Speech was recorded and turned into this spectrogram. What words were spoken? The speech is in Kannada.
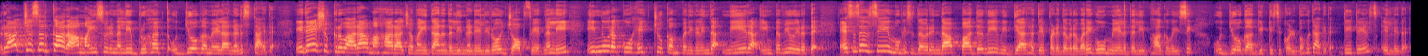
ರಾಜ್ಯ ಸರ್ಕಾರ ಮೈಸೂರಿನಲ್ಲಿ ಬೃಹತ್ ಉದ್ಯೋಗ ಮೇಳ ನಡೆಸ್ತಾ ಇದೆ. ಇದೇ ಶುಕ್ರವಾರ ಮಹಾರಾಜ ಮೈದಾನದಲ್ಲಿ ನಡೆಯಲಿರೋ ಜಾಬ್ ಫೇರ್ನಲ್ಲಿ ಇನ್ನೂರಕ್ಕೂ ಹೆಚ್ಚು ಕಂಪನಿಗಳಿಂದ ನೇರ ಇಂಟರ್ವ್ಯೂ ಇರುತ್ತೆ. ಎಸ್ಎಸ್ಎಲ್ಸಿ ಮುಗಿಸಿದವರಿಂದ ಪದವಿ ವಿದ್ಯಾರ್ಹತೆ ಪಡೆದವರವರೆಗೂ ಮೇಳದಲ್ಲಿ ಭಾಗವಹಿಸಿ ಉದ್ಯೋಗ ಗಿಟ್ಟಿಸಿಕೊಳ್ಳಬಹುದಾಗಿದೆ ಡೀಟೇಲ್ಸ್ ಇಲ್ಲಿದೆ.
